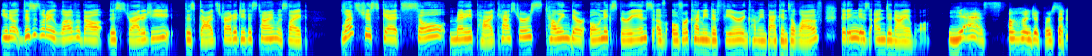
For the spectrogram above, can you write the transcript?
You know, this is what I love about this strategy, this God strategy this time was like, let's just get so many podcasters telling their own experience of overcoming the fear and coming back into love that it mm. is undeniable. Yes, a hundred percent.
